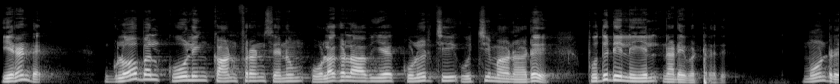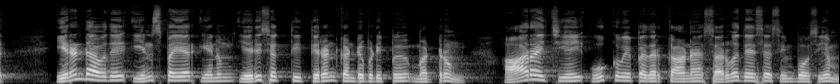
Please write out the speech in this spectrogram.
இரண்டு குளோபல் கூலிங் கான்ஃபரன்ஸ் எனும் உலகளாவிய குளிர்ச்சி உச்சி மாநாடு புதுடில்லியில் நடைபெற்றது. மூன்று இரண்டாவது இன்ஸ்பயர் எனும் எரிசக்தி திறன் கண்டுபிடிப்பு மற்றும் ஆராய்ச்சியை ஊக்குவிப்பதற்கான சர்வதேச சிம்போசியம்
